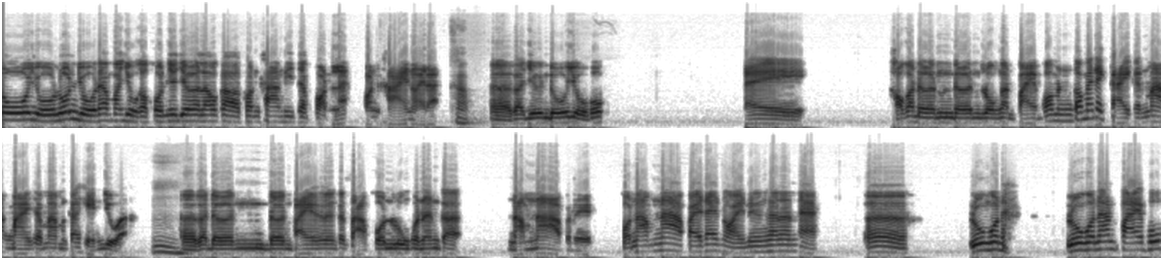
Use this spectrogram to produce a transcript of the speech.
ดูอยู่ลุ้นอยู่นะมาอยู่กับคนเยอะๆแล้วก็ค่อนข้างที่จะผ่อนละผ่อนคลายหน่อยละครับ เออก็ยืนดูอยู่ปุ๊บ ไอเขาก็เดินเดินลงกันไป เพราะมันก็ไม่ได้ไกลกันมากมายใช่ไหมมันก็เห็นอยู่อะอืมเออ ก็เดินเดินไปเดินกันสามคนลุงคนนั้นก็นำหน้าไปเลยพอนำหน้าไปได้หน่อยนึงแค่นั้นแหละเออ ลุงคนลุงคนนั้นไปปุ๊บ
